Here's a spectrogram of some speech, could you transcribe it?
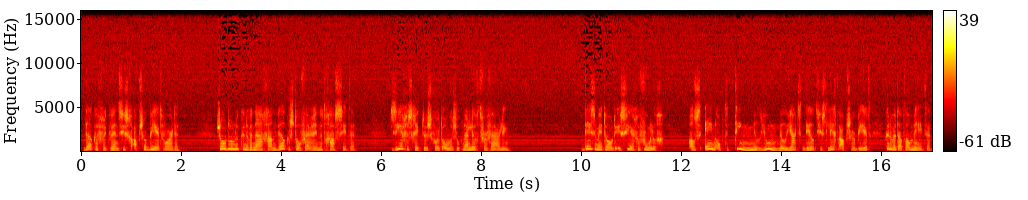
welke frequenties geabsorbeerd worden. Zodoende kunnen we nagaan welke stoffen er in het gas zitten. Zeer geschikt dus voor het onderzoek naar luchtvervuiling. Deze methode is zeer gevoelig, als 1 op de 10 miljoen miljard deeltjes licht absorbeert, kunnen we dat al meten.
